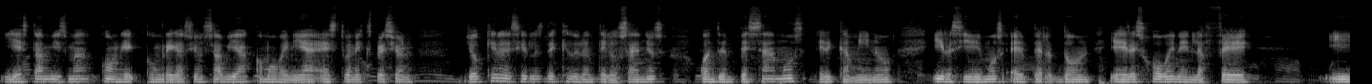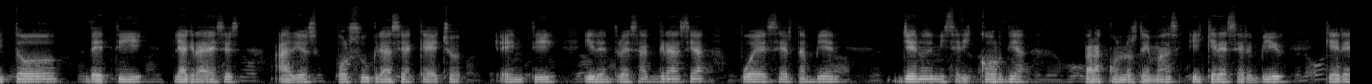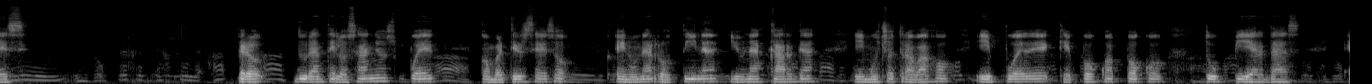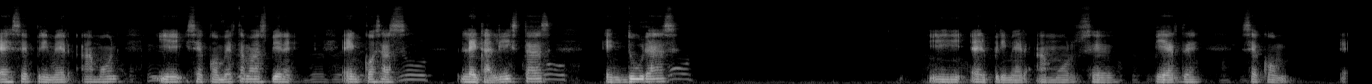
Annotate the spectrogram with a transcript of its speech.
Y esta misma congregación sabía cómo venía esto en expresión. Yo quiero decirles de que durante los años, cuando empezamos el camino y recibimos el perdón y eres joven en la fe y todo de ti le agradeces a Dios por su gracia que ha hecho en ti y dentro de esa gracia puede ser también lleno de misericordia para con los demás y quieres servir, quieres... Pero durante los años puede convertirse eso en una rutina y una carga y mucho trabajo y puede que poco a poco tú pierdas ese primer amor y se convierta más bien en cosas legalistas, en duras y el primer amor se pierde, se,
